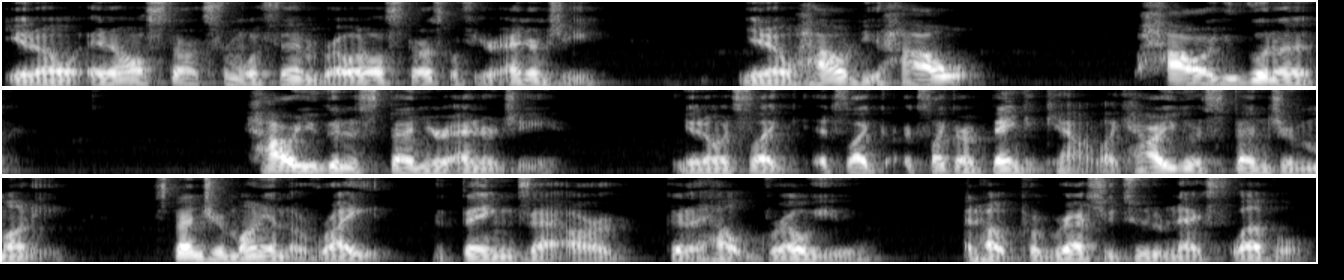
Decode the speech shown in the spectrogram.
You know, and it all starts from within, bro. It all starts with your energy. You know, how do you, how how are you gonna how are you gonna spend your energy? You know, it's like it's like it's like our bank account. Like how are you gonna spend your money? Spend your money on the right things that are gonna help grow you and help progress you to the next level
